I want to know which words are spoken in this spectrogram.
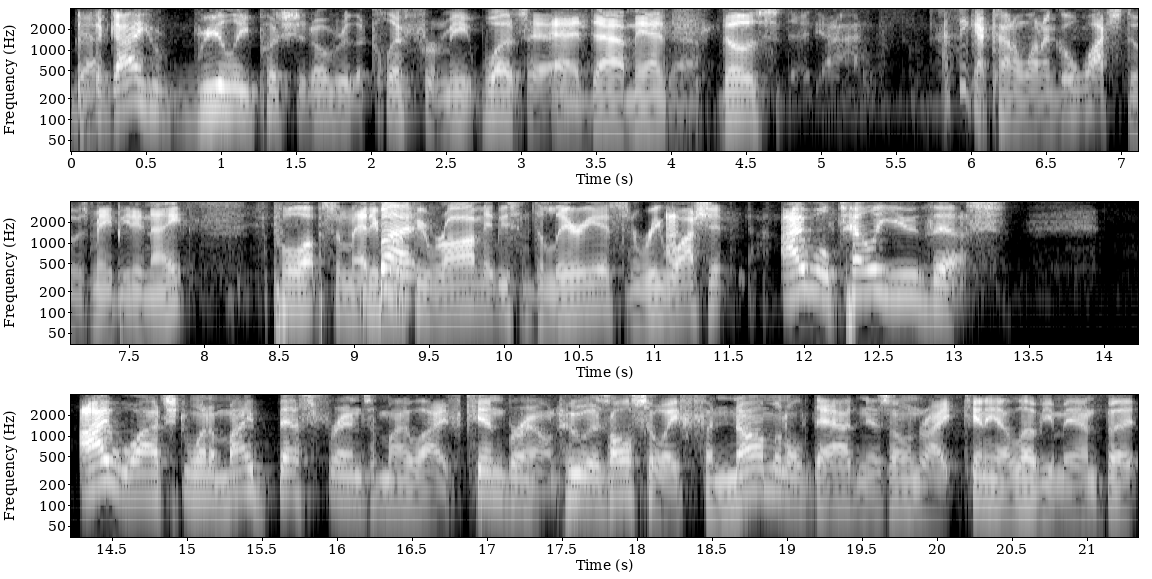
but Yeah. the guy who really pushed it over the cliff for me was Ed. And uh, man, those. I think I kind of want to go watch those maybe tonight. Pull up some Eddie But- Murphy Raw, maybe some Delirious, and rewatch it. I will tell you this. I watched one of my best friends of my life, Ken Brown, who is also a phenomenal dad in his own right. Kenny, I love you, man, but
